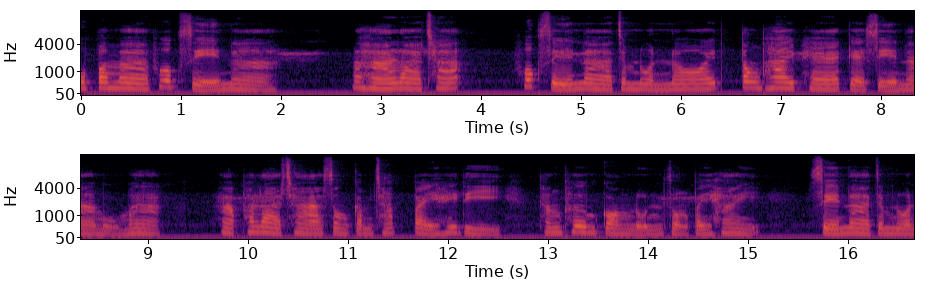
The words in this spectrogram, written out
อุปมาพวกเสนา มหาราชะ วกเสนาจำนวนน้อยต้องพ่ายแพ้แก่เสนาหมู่มาก หากพระราชาทรงกำชับไปให้ดี ทั้งเพิ่มกองหนุนส่งไปให้ เสนาจำนวน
